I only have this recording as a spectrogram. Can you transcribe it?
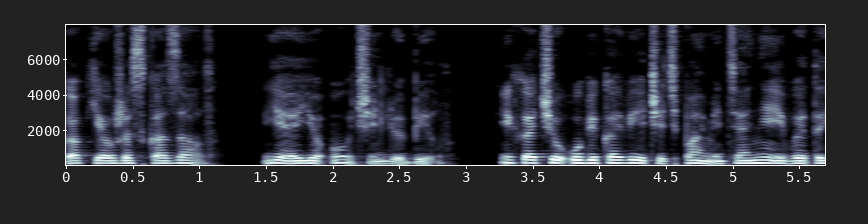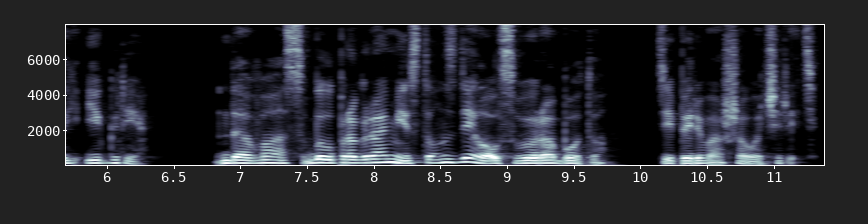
Как я уже сказал, я ее очень любил и хочу увековечить память о ней в этой игре. До вас был программист, он сделал свою работу. Теперь ваша очередь.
